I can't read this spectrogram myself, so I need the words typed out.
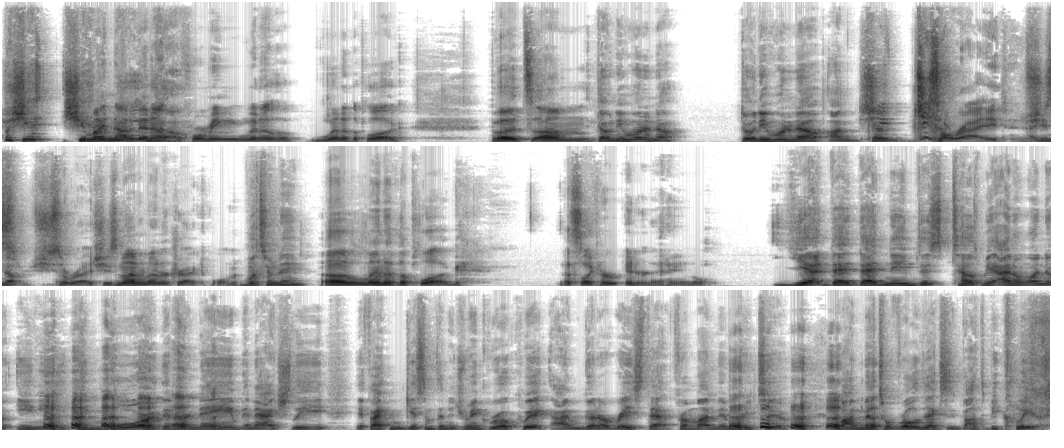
But she, she- she, she might not have been name, though. outperforming Lena, Lena the Plug, but um, don't even want to know. Don't even want to know. I'm. she, gonna- she's all right. She's know- she's all right. She's not an unattractive woman. what's her name? Uh, Lena the Plug. That's like her internet handle. Yeah, that that name just tells me I don't want to know anything more than her name. And actually, if I can get something to drink real quick, I'm gonna erase that from my memory too. my mental Rolodex is about to be clear.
